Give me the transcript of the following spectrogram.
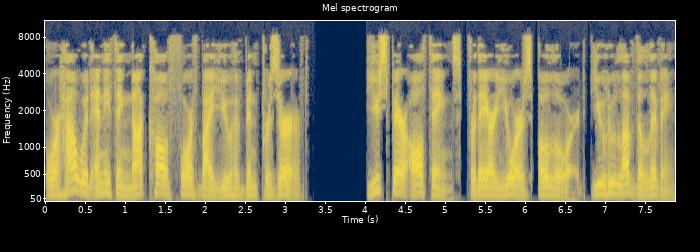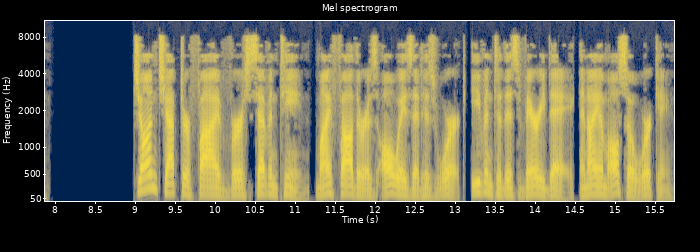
or how would anything not called forth by you have been preserved? You spare all things, for they are yours, O Lord, you who love the living. John chapter 5 verse 17, My Father is always at his work, even to this very day, and I am also working.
